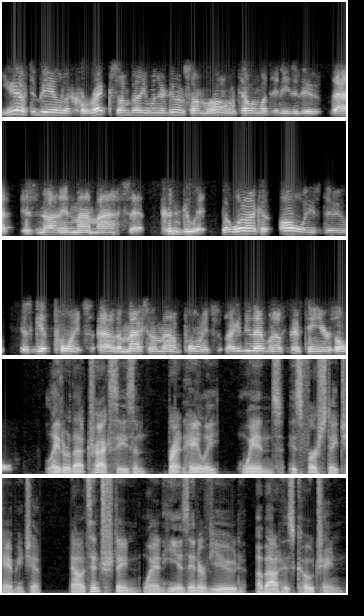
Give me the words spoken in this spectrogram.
You have to be able to correct somebody when they're doing something wrong and tell them what they need to do. That is not in my mindset. Couldn't do it. But what I could always do is get points out of the maximum amount of points. I could do that when I was 15 years old. Later that track season, Brent Haley wins his first state championship. Now, it's interesting when he is interviewed about his coaching.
